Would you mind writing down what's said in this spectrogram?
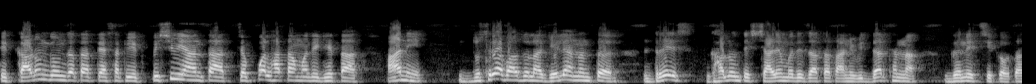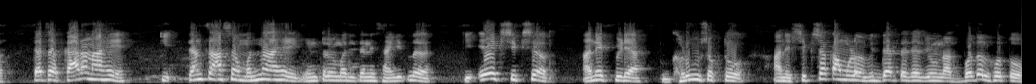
ते काढून घेऊन जातात. त्यासाठी एक पिशवी आणतात चप्पल हातामध्ये घेतात आणि दुसऱ्या बाजूला गेल्यानंतर ड्रेस घालून ते शाळेमध्ये जातात आणि विद्यार्थ्यांना गणित शिकवतात. त्याचं कारण आहे की त्यांचं असं म्हणणं आहे इंटरव्ह्यू मध्ये त्यांनी सांगितलं की एक शिक्षक अनेक पिढ्या घडवू शकतो आणि शिक्षकामुळं विद्यार्थ्याच्या जीवनात बदल होतो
